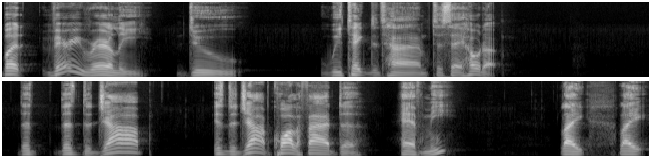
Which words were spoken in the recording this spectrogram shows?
But very rarely do we take the time to say, hold up. The, does the job is the job qualified to have me? Like, like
